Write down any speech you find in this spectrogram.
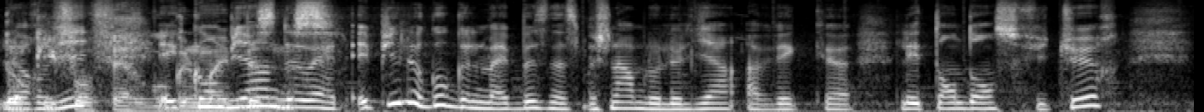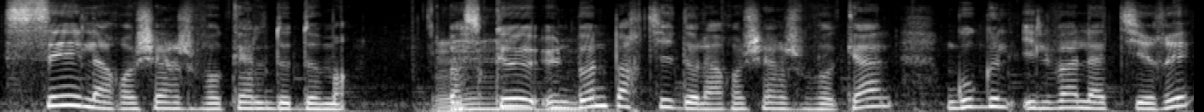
leur il vie. Faut faire Google et combien My Business. De... Et puis le Google My Business, le lien avec euh, les tendances futures, c'est la recherche vocale de demain. Parce mmh. qu'une bonne partie de la recherche vocale, Google, il va la tirer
